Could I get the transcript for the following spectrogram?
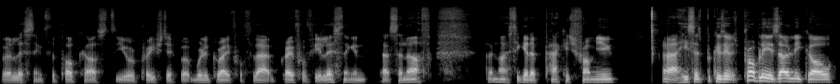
For listening to the podcast, you're appreciative, but really grateful for that. Grateful for you listening, and that's enough. But nice to get a package from you. Uh, he says because it was probably his only goal,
